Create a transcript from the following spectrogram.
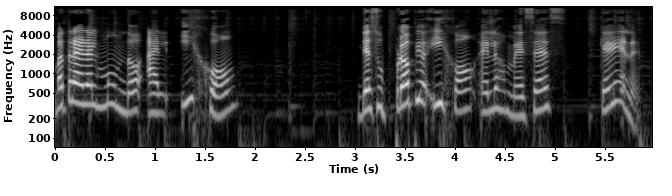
va a traer al mundo al hijo de su propio hijo en los meses que vienen.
